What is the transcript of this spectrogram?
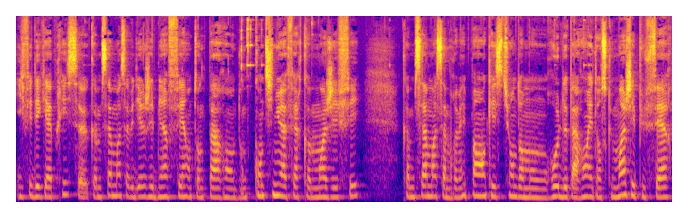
il fait des caprices, euh, comme ça, moi, ça veut dire que j'ai bien fait en tant que parent. Donc, continue à faire comme moi j'ai fait. Comme ça, moi, ça me remet pas en question dans mon rôle de parent et dans ce que moi j'ai pu faire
